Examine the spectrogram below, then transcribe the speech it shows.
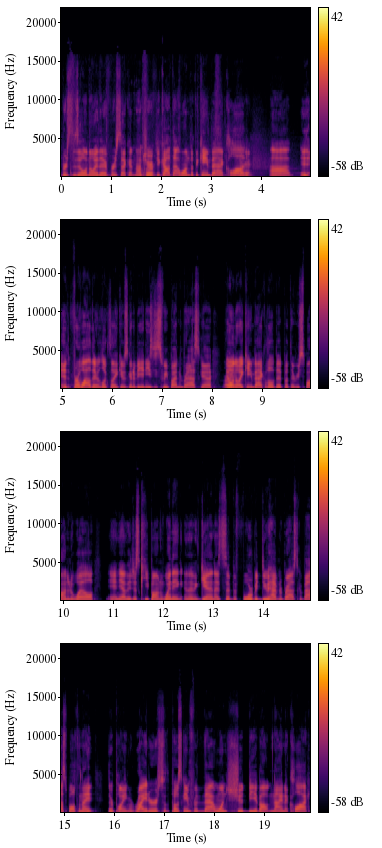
versus Illinois there for a second. Not Of sure course. if you caught that one, but they came back, clawed. Okay. Uh, it, it, for a while there, it looked like it was going to be an easy sweep by Nebraska. Right. Illinois came back a little bit, but they responded well. And yeah, they just keep on winning. And then again, as I said before, we do have Nebraska basketball tonight. They're playing Rider, so the post game for that one should be about nine o'clock.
